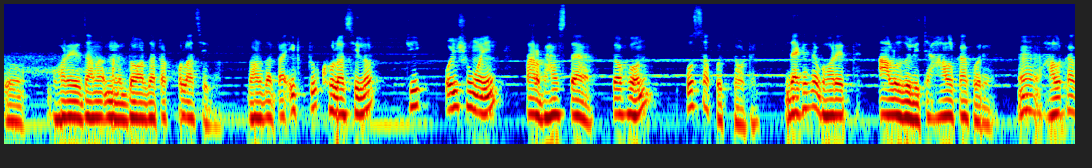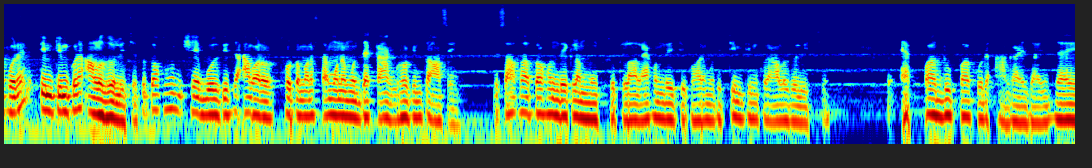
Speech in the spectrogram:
তো ঘরের জানা মানে দরজাটা খোলা ছিল। দরজাটা একটু খোলা ছিল, ঠিক ওই সময়ই তার ভাসটা তখন প্রস্রাব করতে ওঠে। দেখে যে ঘরে আলো জ্বলিচ্ছে হালকা করে হ্যাঁ হালকা করে, টিম টিম করে আলো জ্বলিচ্ছে তো তখন সে বলতেছে, আবারও ছোটো মানুষ, তার মনের মধ্যে একটা আগ্রহ কিন্তু আছেই চাচা, তখন দেখলাম মুখ চোখ লাল, এখন দেখছি ঘরের মধ্যে টিম টিম করে আলো জ্বলিচ্ছে। তো এক পা, দু পা করে আগায় যায় যায়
